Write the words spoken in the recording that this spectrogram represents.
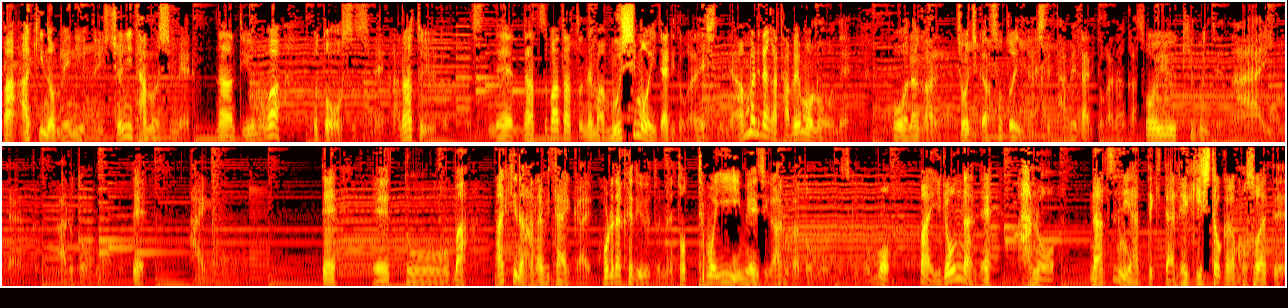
まあ、秋のメニューと一緒に楽しめる、なんていうのは、ちょっとおすすめかなというところですね。夏場だとね、まあ、虫もいたりとかねしてね、あんまりなんか食べ物をね、こうなんか長時間外に出して食べたりとか、なんかそういう気分じゃないみたいなのがあると思うので、はい。で、えー、っと、まあ、秋の花火大会、これだけで言うとね、とってもいいイメージがあるかと思うんですけども、まあいろんなね、あの、夏にやってきた歴史とかもそうやって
